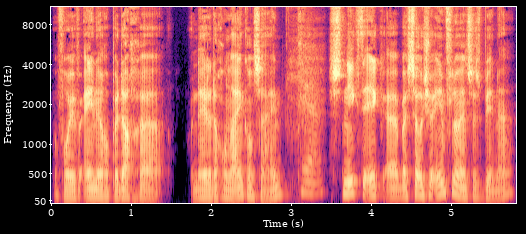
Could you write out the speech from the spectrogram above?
Waarvoor je voor 1 euro per dag eh, de hele dag online kon zijn. Ja. Sneakte ik eh, bij social influencers binnen.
